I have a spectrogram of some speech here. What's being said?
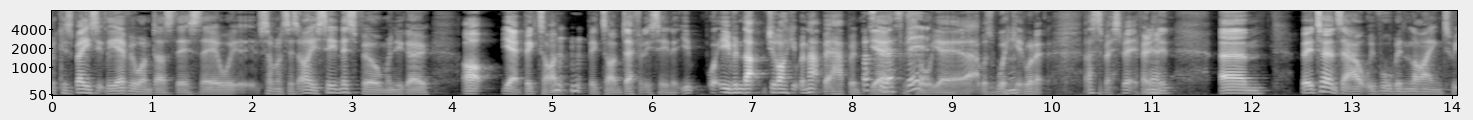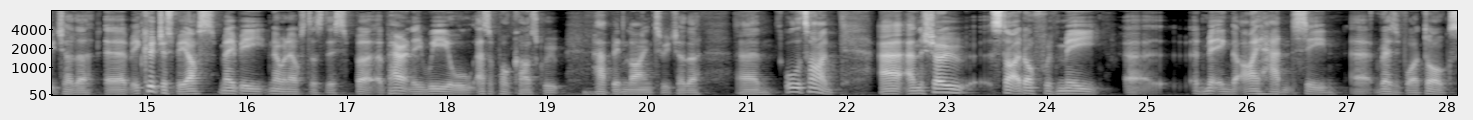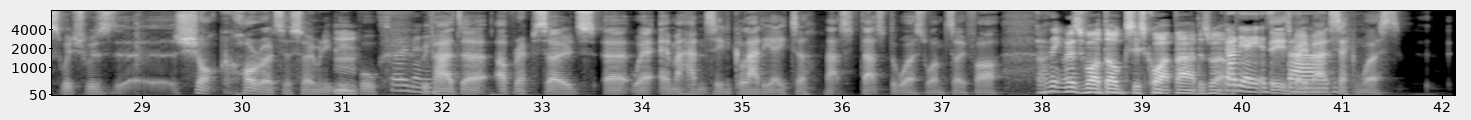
because basically everyone does this. They always, if someone says, "Oh, you seen this film?" and you go, "Oh, yeah, big time, big time, definitely seen it." You, even that, do you like it when that bit happened? That's yeah, for bit. sure. Yeah, yeah, that was wicked, wasn't it? That's the best bit, if anything. Um, but it turns out we've all been lying to each other. Uh, it could just be us. Maybe no one else does this, but apparently we all, as a podcast group, have been lying to each other um, all the time. Uh, and the show started off with me uh, admitting that I hadn't seen uh, Reservoir Dogs, which was uh, shock horror to so many people. So many. We've had uh, other episodes uh, where Emma hadn't seen Gladiator. That's that's the worst one so far. I think Reservoir Dogs is quite bad as well. Gladiator's It is bad. very bad. Second worst.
